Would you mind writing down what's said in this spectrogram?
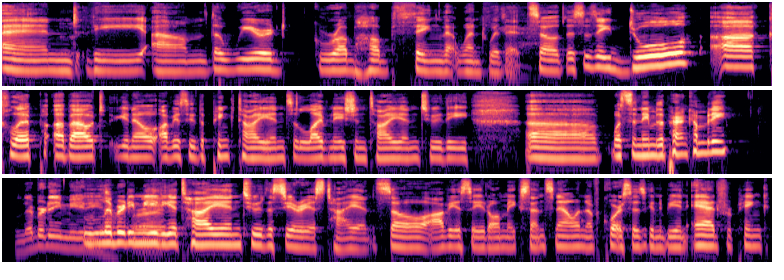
and the um, the weird Grubhub thing that went with it. So this is a dual uh, clip about you know obviously the Pink tie-in to the Live Nation tie-in to the uh, what's the name of the parent company? Liberty Media. Liberty right. Media tie-in to the Sirius tie-in. So obviously it all makes sense now. And of course, there's going to be an ad for Pink,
